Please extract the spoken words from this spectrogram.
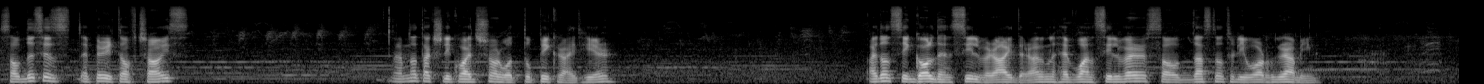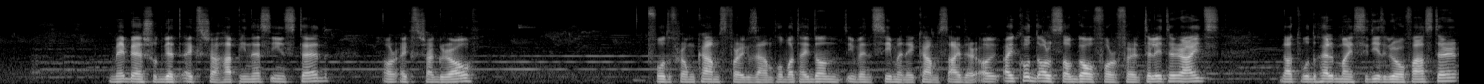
So this is a period of choice. I'm not actually quite sure what to pick right here. I don't see gold and silver either, I only have one silver, so that's not really worth grabbing. Maybe I should get extra happiness instead, or extra growth. Food from camps, for example, but I don't even see many camps either. I could also go for fertility rites, that would help my cities grow faster,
